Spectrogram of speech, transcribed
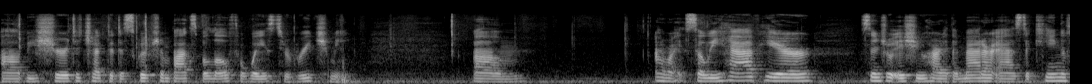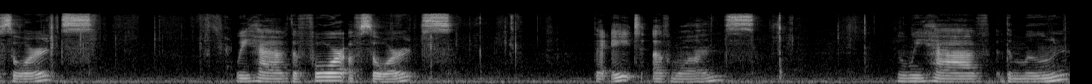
uh, be sure to check the description box below for ways to reach me. Um, all right, so we have here central issue, heart of the matter, as the King of Swords. We have the Four of Swords, the Eight of Wands, and we have the Moon,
